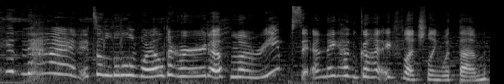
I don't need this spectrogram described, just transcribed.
look at that! It's a little wild herd of Mareeps, and they have got a fletchling with them.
